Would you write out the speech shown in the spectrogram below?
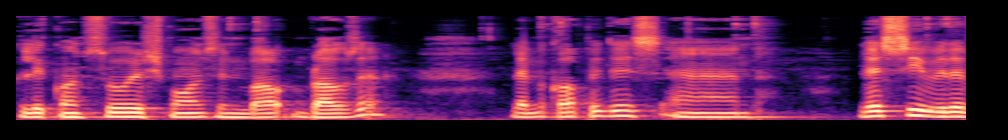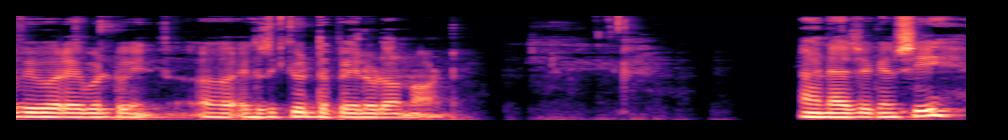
click on show response in browser. Let me copy this and let's see whether we were able to uh, execute the payload or not. And as you can see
